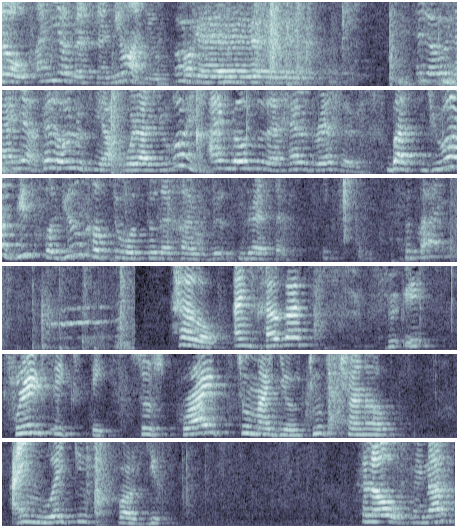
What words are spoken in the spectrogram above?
No, I'm your best friend. You are you. Okay. Hello, Elijah. Hello, Lucia. Where are you going? I'm going to the hairdresser. But you are beautiful. You don't have to go to the hairdresser. It's goodbye. Hello, I'm Helga 360. Subscribe to my YouTube channel. I'm waiting for you. Hello, Reinar.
